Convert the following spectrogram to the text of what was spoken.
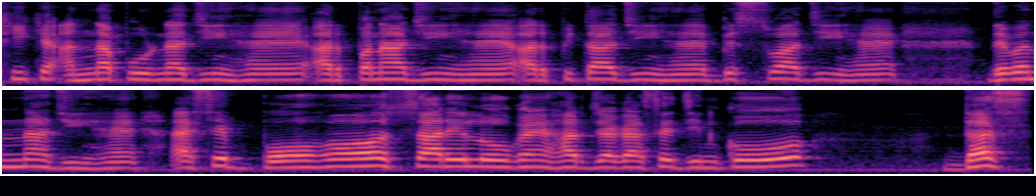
ठीक है, अन्नापूर्णा जी हैं, अर्पणा जी हैं, अर्पिता जी हैं, बिस्वा जी हैं, देवन्ना जी हैं, ऐसे बहुत सारे लोग हैं हर जगह से जिनको दस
